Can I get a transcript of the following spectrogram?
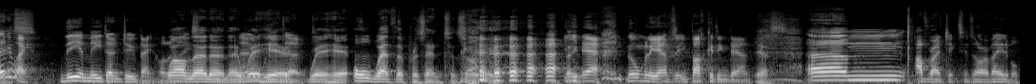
Yes. anyway, thee and me don't do bank holidays. Well, no, no, no, we're we here. don't. We're here. All weather presenters, aren't we? yeah, normally absolutely bucketing down. Yes. Um, other adjectives are available.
